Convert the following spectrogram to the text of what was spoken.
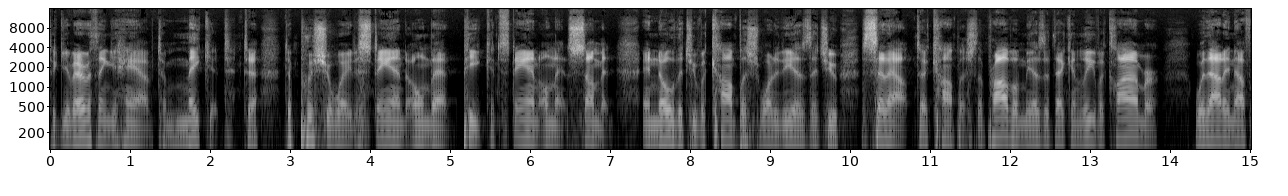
to give everything you have to make it, to, to push away, to stand on that peak and stand on that summit and know that you've accomplished what it is that you set out to accomplish. The problem is that they can leave a climber without enough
